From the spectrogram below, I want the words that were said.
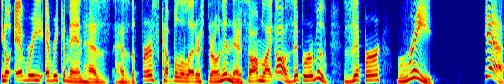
you know every every command has has the first couple of letters thrown in there. So I'm like, oh, zypper remove, zypper re, yeah,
